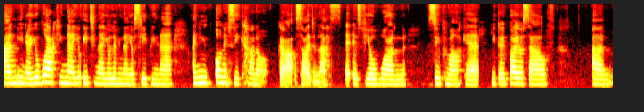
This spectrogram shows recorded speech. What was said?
and you know you're working there you're eating there you're living there you're sleeping there and you honestly cannot go outside unless it is for your one supermarket. You go by yourself um,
